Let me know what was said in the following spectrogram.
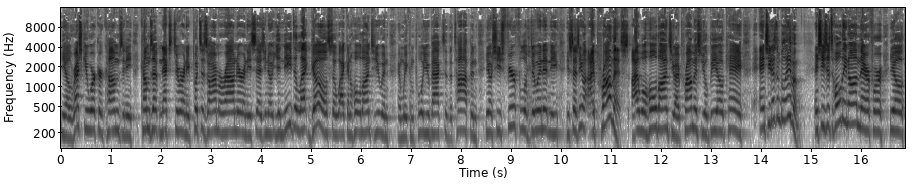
you know, rescue worker comes, and he comes up next to her, and he puts his arm around her, and he says, you know, you need to let go so I can hold on to you, and, and we can pull you back to the top. And, you know, she's fearful of doing it, and he, he says, you know, I promise I will hold on to you. I promise you'll be okay. And she doesn't believe him. And she's just holding on there for, you know,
